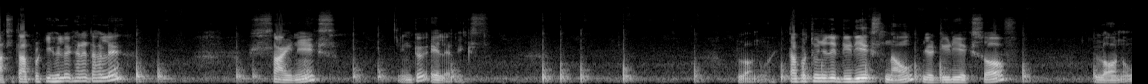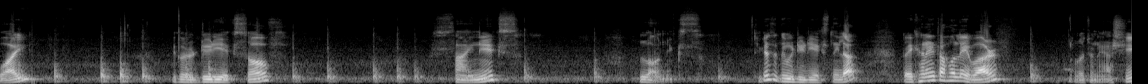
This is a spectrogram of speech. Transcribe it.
আচ্ছা তারপর কি হলো এখানে তাহলে? Sine X into L N X ln Y তারপর তুমি যদি ডিডিএক্স নাও, যে D D X of ln Y equal to D D X of sine X ln X ঠিক আছে? তুমি ডিডিএক্স নিলা। তো এখানেই তাহলে এবার আলোচনায় আসি।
